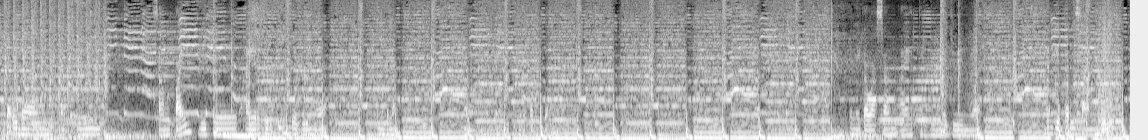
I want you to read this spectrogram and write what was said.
kita udah sampai di ke air terjun bajunya. Teman-teman. Ini kawasan air terjun bajuinnya dan kita disambut dengan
